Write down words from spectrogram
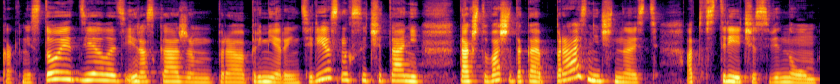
как не стоит делать, и расскажем про примеры интересных сочетаний. Так что ваша такая праздничность от встречи с вином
